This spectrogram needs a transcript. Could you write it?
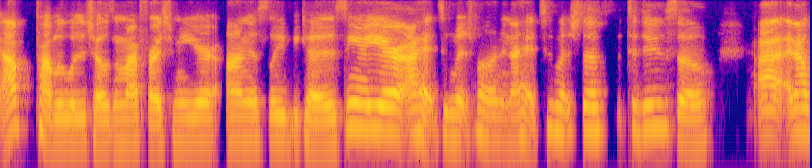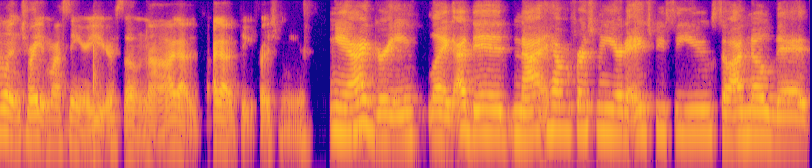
I probably would have chosen my freshman year, honestly, because senior year I had too much fun and I had too much stuff to do. So I and I wouldn't trade my senior year. So no, I got I got to pick freshman year. Yeah, I agree. Like I did not have a freshman year at HBCU, so I know that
